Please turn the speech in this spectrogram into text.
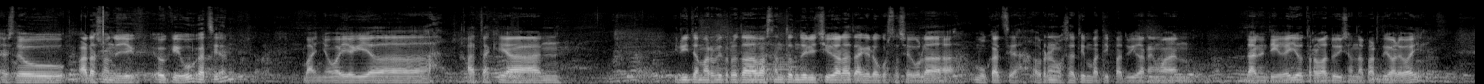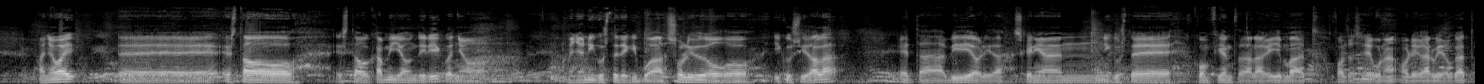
ez dugu arazo handik eukigu gatzean, baina bai egia da atakean irita marmetro eta bastante ondo iritsi gala eta gero kosta segula bukatzea. Aurren gozatin bat ipat bigarren guan danetik gehiago, trabatu izan da partio bai. Baina bai, e, ez da ez da kamila ondirik, baina baina nik uste ekipua solido ikusi dala eta bideo hori da. Azkenean nik uste konfiantza dala gehien bat falta zaiguna, hori garbi daukat.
